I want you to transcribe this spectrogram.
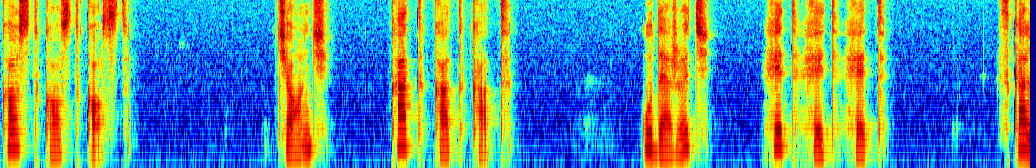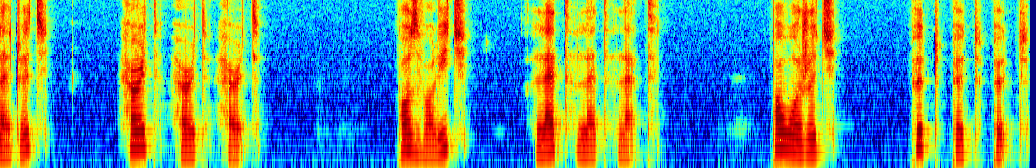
cost, cost, cost. Ciąć cut, cut, cut. Uderzyć hit, hit, hit. Skaleczyć hurt, hurt, hurt. Pozwolić let, let, let. Położyć pyt, pyt, pyt.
